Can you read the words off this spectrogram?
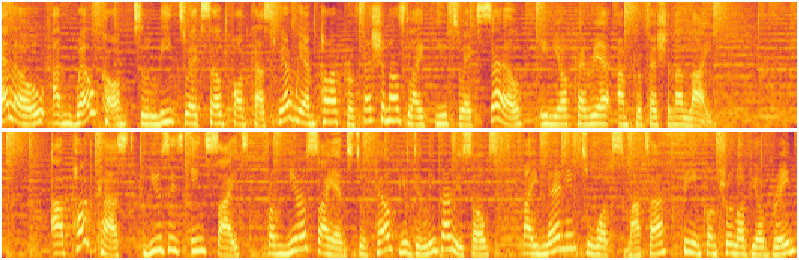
Hello, and welcome to Lead to Excel podcast, where we empower professionals like you to excel in your career and professional life. Our podcast uses insights from neuroscience to help you deliver results by learning to work smarter, be in control of your brain,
